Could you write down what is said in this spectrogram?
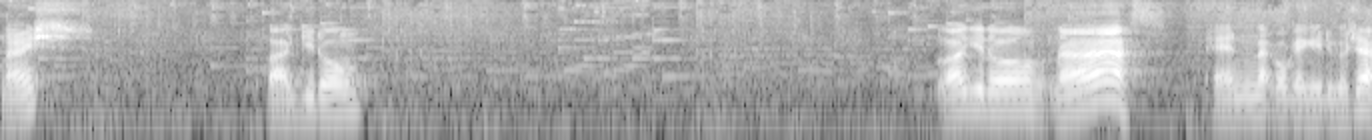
Nice. Lagi dong. Lagi dong. Nah, enak kok kayak gitu guys ya.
